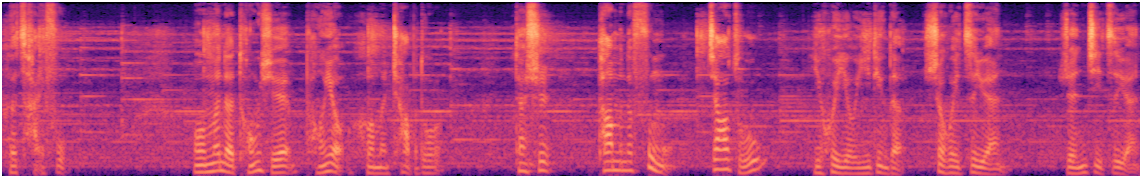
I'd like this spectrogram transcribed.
和财富。我们的同学、朋友和我们差不多，但是他们的父母、家族也会有一定的社会资源、人际资源。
